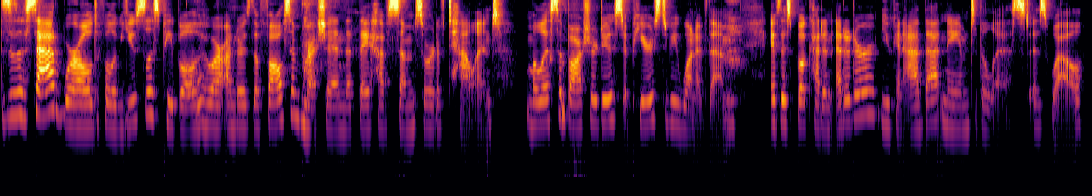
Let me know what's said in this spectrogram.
This is a sad world full of useless people who are under the false impression that they have some sort of talent. Melissa Bashardoust appears to be one of them. If this book had an editor, you can add that name to the list as well.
